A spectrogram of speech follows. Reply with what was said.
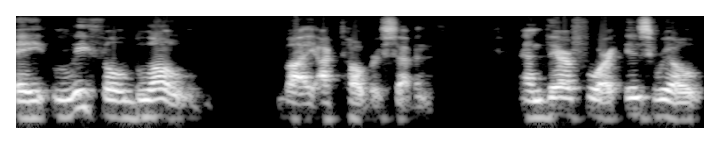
a lethal blow by October 7th. And therefore, Israel,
